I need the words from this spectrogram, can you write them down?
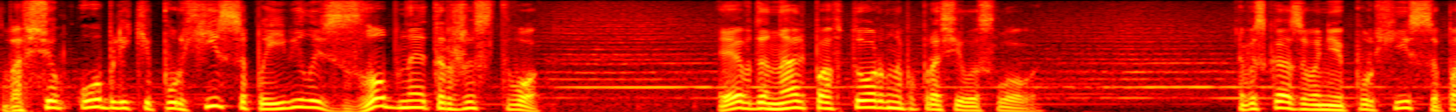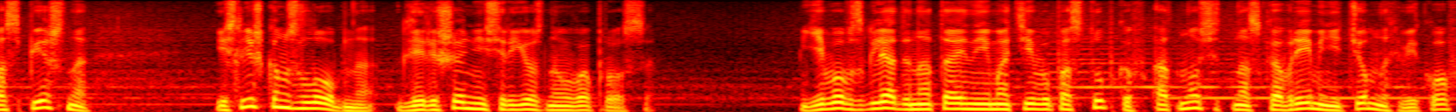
Во всем облике Пурхиса появилось злобное торжество. Эвденаль повторно попросила слова. Высказывание Пурхиса поспешно и слишком злобно для решения серьезного вопроса. Его взгляды на тайные мотивы поступков относят нас ко времени темных веков.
